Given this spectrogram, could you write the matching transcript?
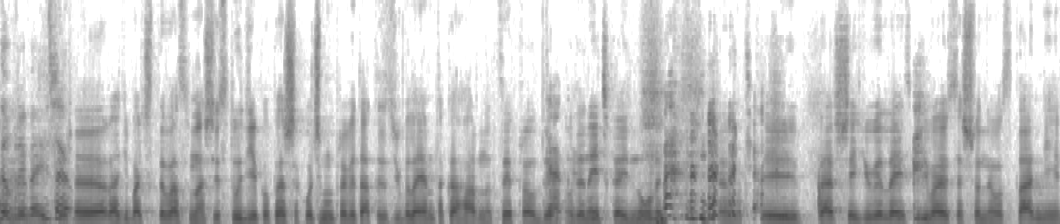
Добрий вечір. Е, Раді бачити вас у нашій студії. По-перше, хочемо привітати з ювілеєм. Така гарна цифра, один, Дякую. одиничка і нулик. Е, Перший ювілей, сподіваюся, що не останній.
